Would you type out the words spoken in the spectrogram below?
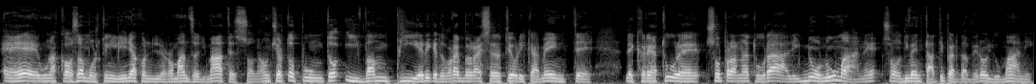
è una cosa molto in linea con il romanzo di Matheson. A un certo punto i vampiri, che dovrebbero essere teoricamente le creature soprannaturali non umane, sono diventati per davvero gli umani.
